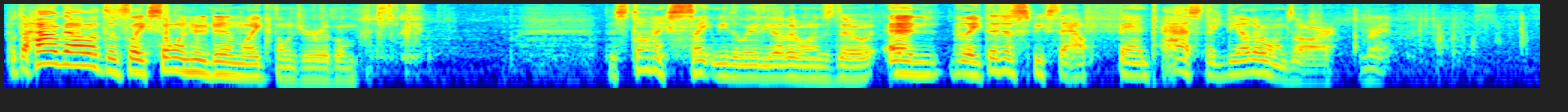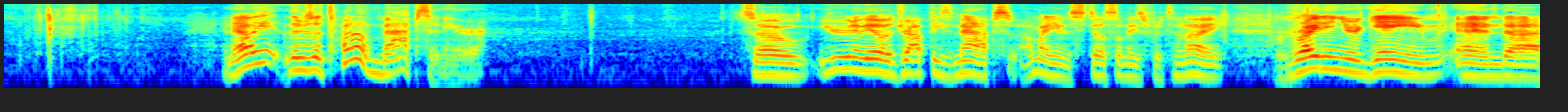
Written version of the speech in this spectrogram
but the hobgoblins it's like someone who didn't like them drew them. This don't excite me the way the other ones do, and like that just speaks to how fantastic the other ones are. Right. And now there's a ton of maps in here. So you're gonna be able to drop these maps. I might even steal some of these for tonight, right in your game, and uh,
